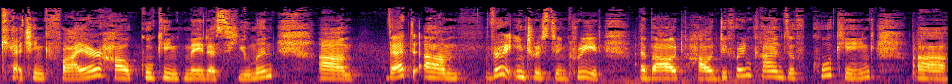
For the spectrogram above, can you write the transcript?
catching fire how cooking made us human. Um, that um, very interesting read about how different kinds of cooking uh,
